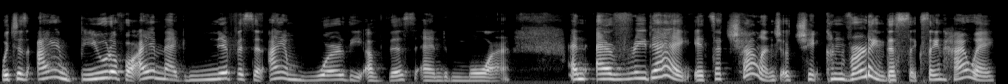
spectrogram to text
which is I am beautiful. I am magnificent. I am worthy of this and more. And every day it's a challenge of ch- converting this six lane highway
